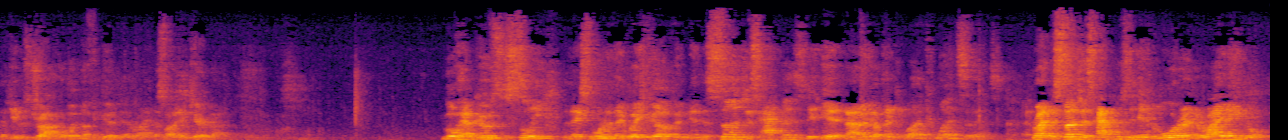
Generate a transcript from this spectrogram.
Like it was dry. There wasn't nothing good there, right? That's why I didn't care about it. Moab goes to sleep. The next morning they wake up and, and the sun just happens to hit. And I know y'all thinking, what coincidence? Right? The sun just happens to hit the water at the right angle.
